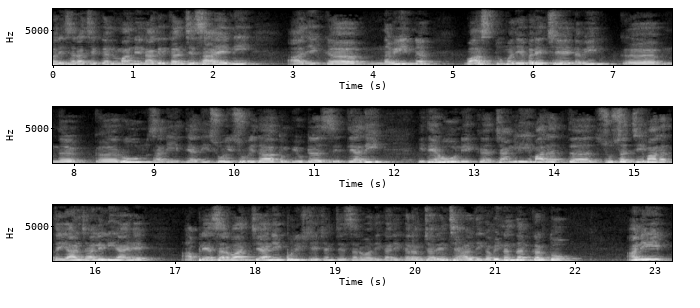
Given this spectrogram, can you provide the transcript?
परिसराचे गणमान्य नागरिकांचे सहाय्याने आज एक नवीन वास्तूमध्ये बरेचसे नवीन रूम्स आणि इत्यादी सोयी सुविधा कम्प्युटर्स इत्यादी इथे होऊन एक चांगली इमारत सुसज्ज इमारत तयार झालेली आहे. आपल्या सर्वांचे आणि पोलीस स्टेशनचे सर्व अधिकारी कर्मचाऱ्यांचे हार्दिक अभिनंदन करतो. आणि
